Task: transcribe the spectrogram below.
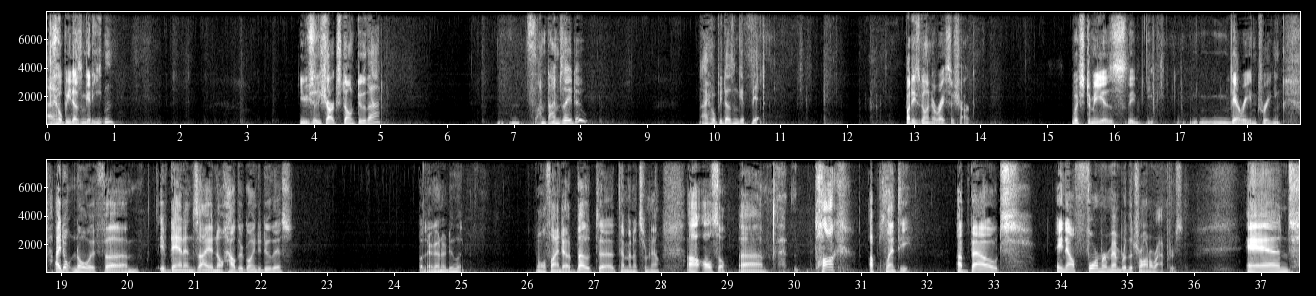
I hope he doesn't get eaten. Usually sharks don't do that. Sometimes they do. I hope he doesn't get bit. But he's going to race a shark which to me is very intriguing. I don't know if um, if Dan and Ziya know how they're going to do this, but they're going to do it. And we'll find out about uh, 10 minutes from now. Uh, also, uh, talk aplenty about a now former member of the Toronto Raptors. And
